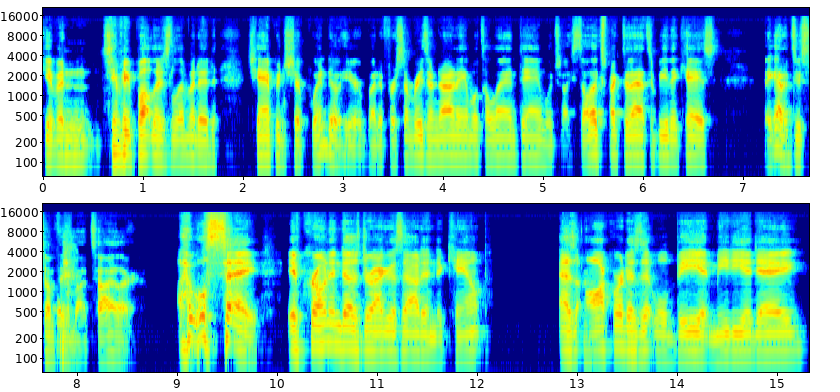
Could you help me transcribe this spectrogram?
given Jimmy Butler's limited championship window here. But if for some reason they're not able to land Dame, which I still expect that to be the case, they got to do something about Tyler. I will say, if Cronin does drag this out into camp, as awkward as it will be at media day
